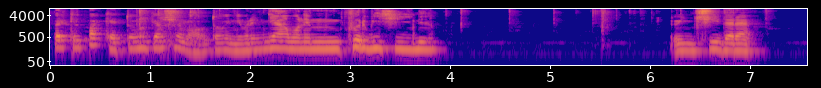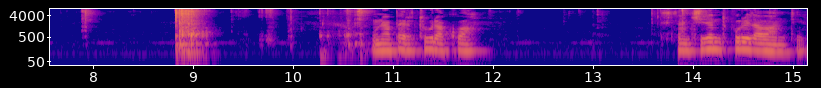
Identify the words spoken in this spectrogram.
perché il pacchetto mi piace molto, quindi prendiamo le mm, forbicine. Incidere un'apertura qua. Si sta incidendo pure davanti.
